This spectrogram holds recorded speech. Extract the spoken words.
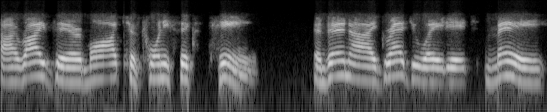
I arrived there March of 2016. And then I graduated May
